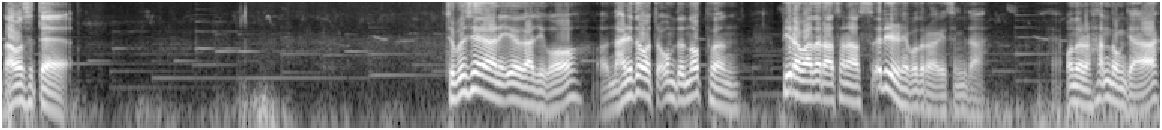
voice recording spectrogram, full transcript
나왔을 때 저번 시간에 이어가지고 어, 난이도가 조금 더 높은 비라바드라서나 3를 해보도록 하겠습니다. 오늘은 한 동작.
